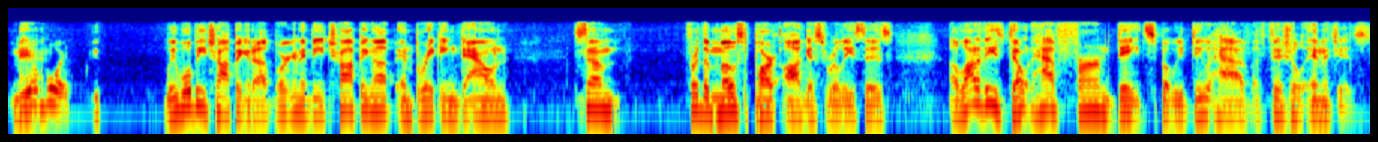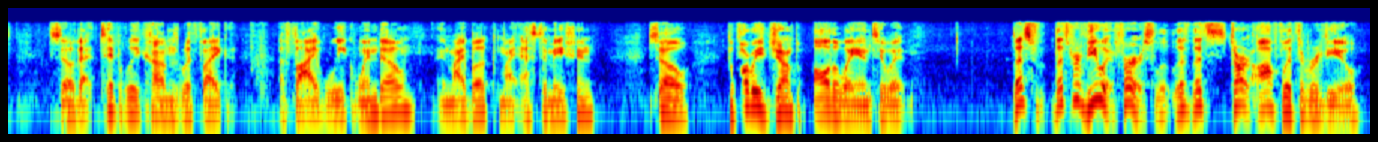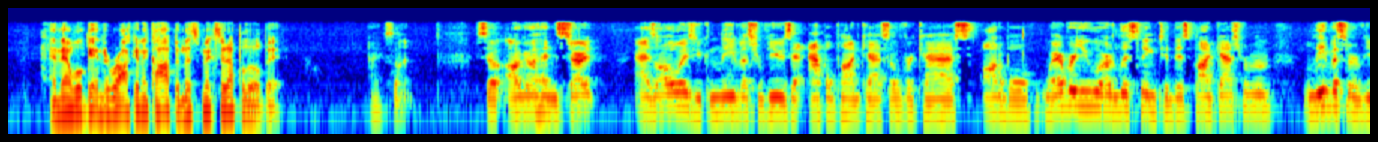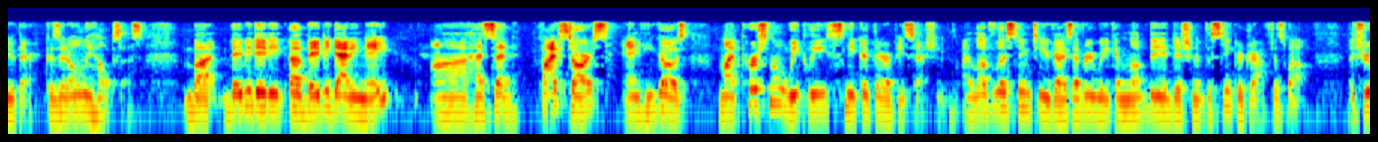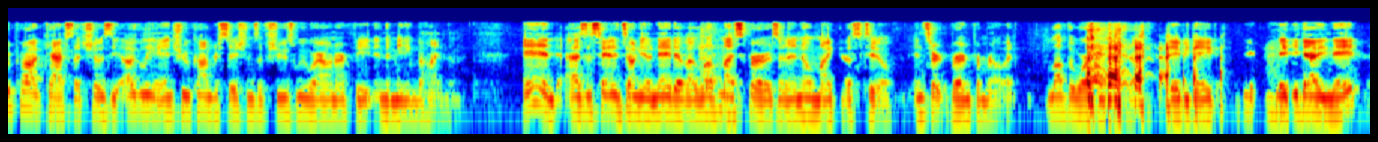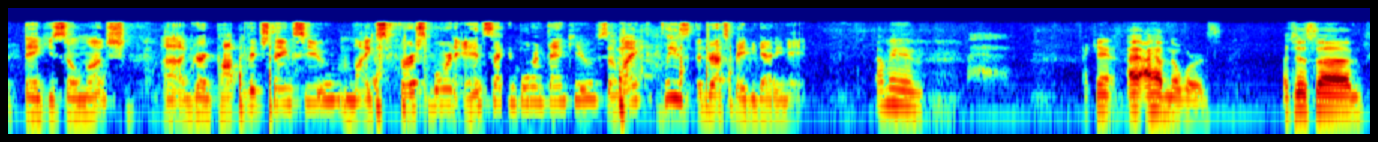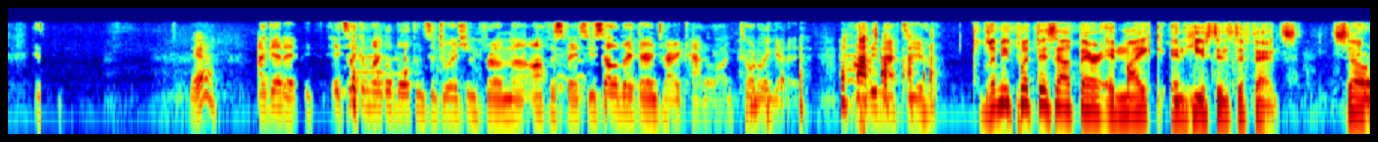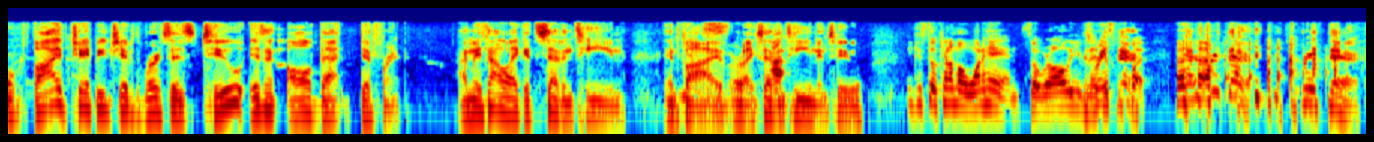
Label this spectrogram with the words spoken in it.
Man, Yo, boy. we will be chopping it up. We're going to be chopping up and breaking down some, for the most part, August releases. A lot of these don't have firm dates, but we do have official images. So that typically comes with like a five week window in my book, my estimation. So before we jump all the way into it, let's let's review it first. Let's let's start off with the review, and then we'll get into rocking and copping. Let's mix it up a little bit. Excellent. So I'll go ahead and start. As always, you can leave us reviews at Apple Podcasts, Overcast, Audible, wherever you are listening to this podcast from. Leave us a review there because it only helps us. But baby daddy, uh, baby daddy Nate uh, has said five stars, and he goes, "My personal weekly sneaker therapy session. I love listening to you guys every week, and love the addition of the sneaker draft as well. A true podcast that shows the ugly and true conversations of shoes we wear on our feet and the meaning behind them." And as a San Antonio native, I love my Spurs, and I know Mike does too. Insert burn from Rowett. Love the work you keep baby, Dade, baby daddy Nate. Thank you so much. Uh, Gregg Popovich thanks you. Mike's firstborn and secondborn thank you. So Mike, please address baby daddy Nate. I mean, I can't. I, I have no words. I just, um, yeah. I get it. It- It's like a Michael Bolton situation from uh, Office Space. You celebrate their entire catalog. Totally get it. I'll be back to you. Let me put this out there in Mike and Houston's defense. So five championships versus two isn't all that different. I mean, it's not like it's 17 and five or like 17 and two. You can still count them on one hand, so we're all even It's at right this there. point. Yeah, it's right there. It's right there.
